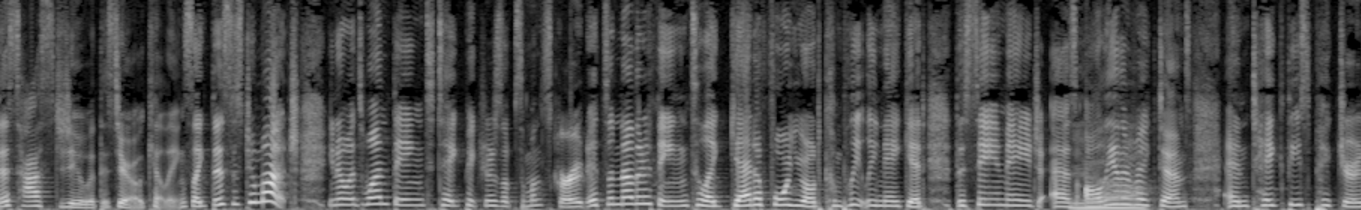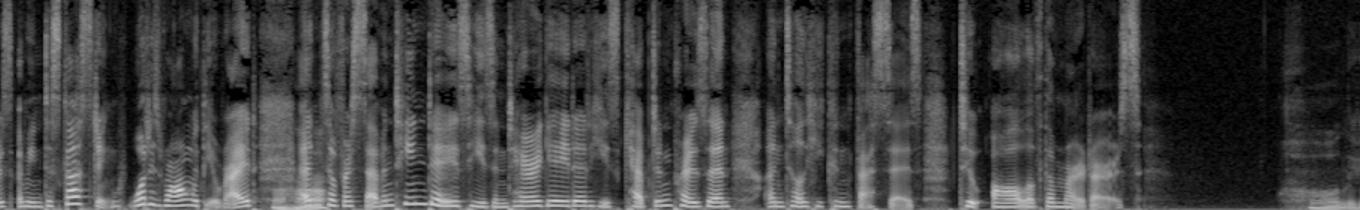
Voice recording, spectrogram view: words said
this has to do with the serial killings. Like, this is too much. You know, it's one thing to take pictures of someone's skirt. It's another thing to like get a four year old completely naked, the same age as all the other victims, and take these pictures. I mean, disgusting. What is wrong with you, right? Uh-huh. And so for 17 days, he's interrogated. He's kept in prison until he confesses to all of the murders. Holy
